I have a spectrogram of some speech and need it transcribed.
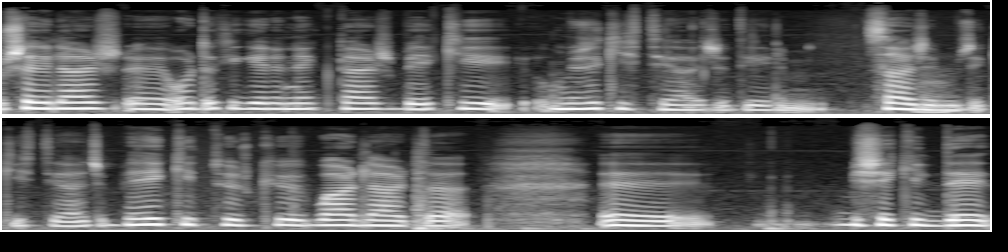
şeyler e, oradaki gelenekler belki müzik ihtiyacı diyelim sadece Hı. müzik ihtiyacı belki türkü barlarda e, bir şekilde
